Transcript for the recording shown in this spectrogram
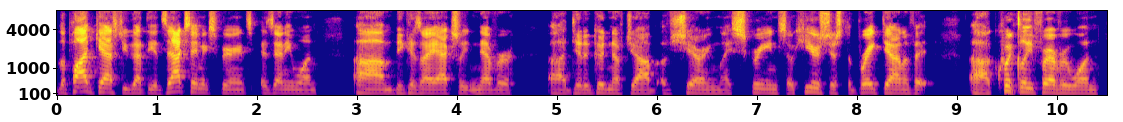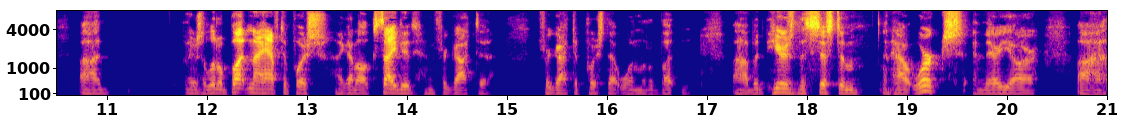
the podcast, you got the exact same experience as anyone um, because I actually never uh, did a good enough job of sharing my screen. So, here's just the breakdown of it uh, quickly for everyone. Uh, there's a little button I have to push. I got all excited and forgot to forgot to push that one little button. Uh, but here's the system and how it works, and there you are. Uh,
